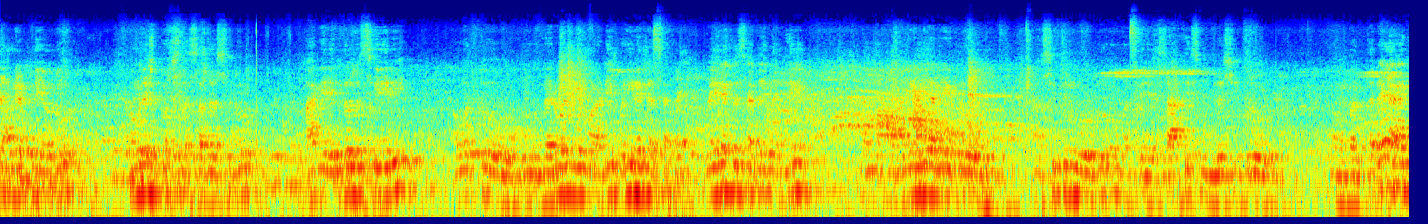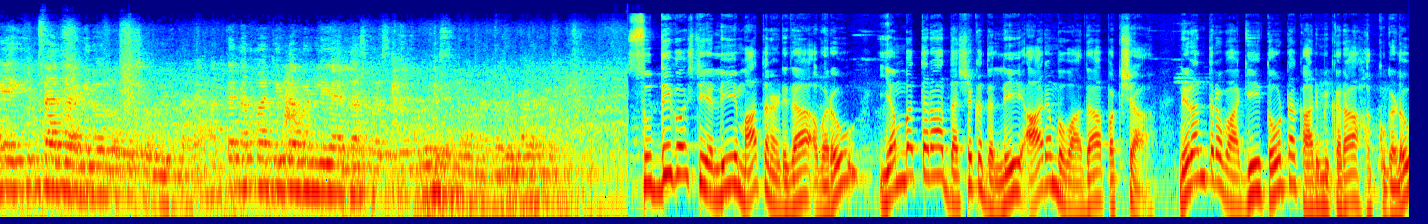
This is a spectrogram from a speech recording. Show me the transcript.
ಸಂಘಟನೆಯವರು, ಕಾಂಗ್ರೆಸ್ ಪಕ್ಷದ ಸದಸ್ಯರು, ಹಾಗೆ ಎಲ್ಲರೂ ಸೇರಿ ಒಂದು ಮಾಡಿ ಬಹಿರಂಗ ಸಭೆ, ಬಹಿರಂಗ ಸಭೆಯಲ್ಲಿ ನಮ್ಮ ಇಂಡಿಯಾ ಲೀಡ್ರು ಸಿದ್ದನಗೌಡರು ಮತ್ತು ಸಾತಿ ಸುಂದರೇಶ್ ಬರ್ತಾರೆ ಹಾಗೆ ಇನ್ಚಾರ್ಜ್ ಆಗಿರೋ ಲೋಕೇಶ್ ಅವರು ಇರ್ತಾರೆ ಮತ್ತು ನಮ್ಮ ಜಿಲ್ಲಾ ಮಂಡಳಿಯ ಎಲ್ಲ ಸದಸ್ಯರು. ಸುದ್ದಿಗೋಷ್ಠಿಯಲ್ಲಿ ಮಾತನಾಡಿದ ಅವರು, ಎಂಬತ್ತರ ದಶಕದಲ್ಲಿ ಆರಂಭವಾದ ಪಕ್ಷ ನಿರಂತರವಾಗಿ ತೋಟ ಕಾರ್ಮಿಕರ ಹಕ್ಕುಗಳು,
